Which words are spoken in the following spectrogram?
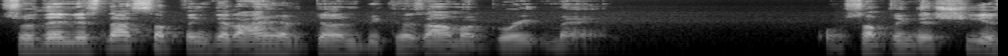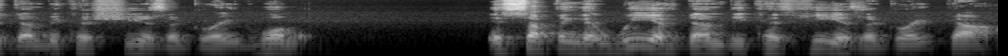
So then it's not something that I have done because I'm a great man, or something that she has done because she is a great woman is something that we have done because He is a great God.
